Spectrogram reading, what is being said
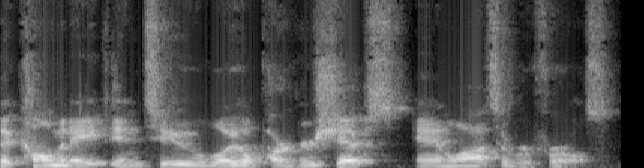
that culminate into loyal partnerships and lots of referrals?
